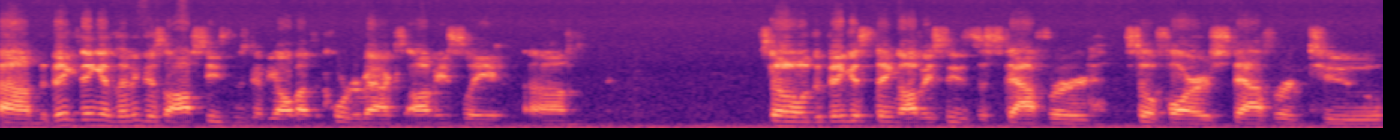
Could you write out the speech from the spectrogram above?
um, the big thing is I think this offseason is going to be all about the quarterbacks, obviously. Um, so, the biggest thing, obviously, is the Stafford. So far, is Stafford to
